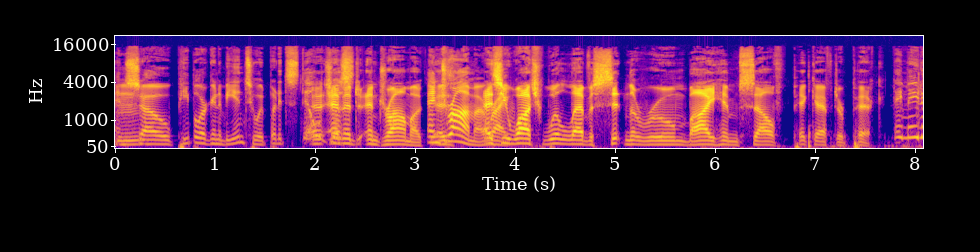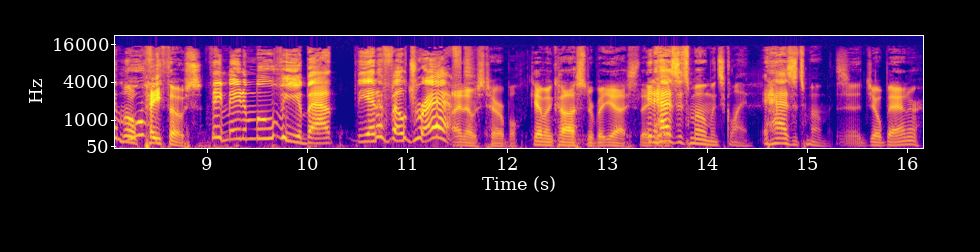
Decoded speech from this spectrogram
And Mhm. so people are going to be into it, but it's still and, just and, and drama and as, drama, as you watch Will Levis sit in the room by himself, pick after pick. They made a little movie. pathos. They made a movie about the NFL draft. I know it's terrible, Kevin Costner, but yes, they It did. has its moments, Glen. It has its moments. Uh, Joe Banner.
